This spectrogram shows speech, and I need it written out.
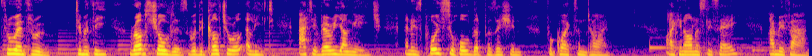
through and through. Timothy rubs shoulders with the cultural elite at a very young age and is poised to hold that position for quite some time. I can honestly say I'm a fan,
